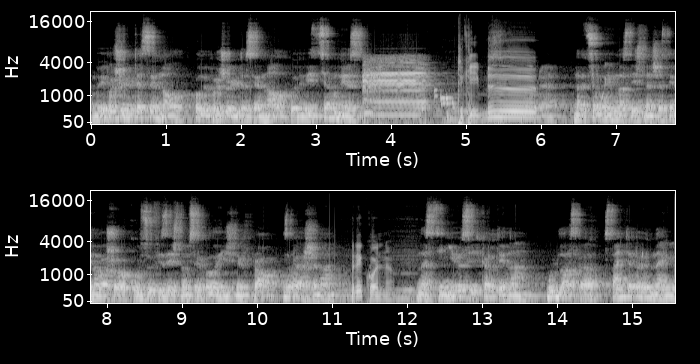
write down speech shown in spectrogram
Ви почуєте сигнал. Коли почуєте сигнал, подивіться вниз. Такий бз. Добре. На цьому гімнастична частина вашого курсу фізично-психологічних вправ завершена. Прикольно. На стіні висить картина. Будь ласка, станьте перед нею.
